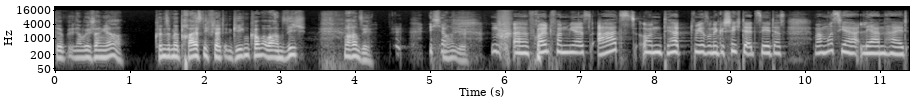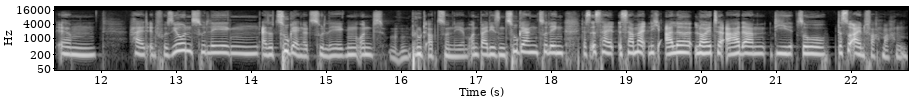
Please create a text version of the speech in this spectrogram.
Der, dann würde ich sagen, ja, können Sie mir preislich vielleicht entgegenkommen, aber an sich machen Sie. Ich habe Machen Sie. ein äh, Freund von mir ist Arzt und der hat mir so eine Geschichte erzählt, dass man muss ja lernen, halt, ähm, halt Infusionen zu legen, also Zugänge zu legen und Mhm. Blut abzunehmen. Und bei diesen Zugängen zu legen, das ist halt, es haben halt nicht alle Leute Adern, die so das so einfach machen.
